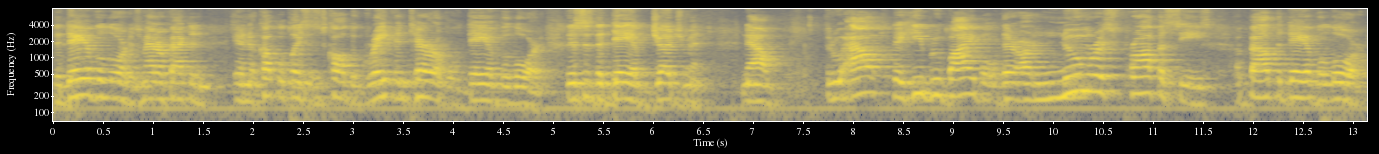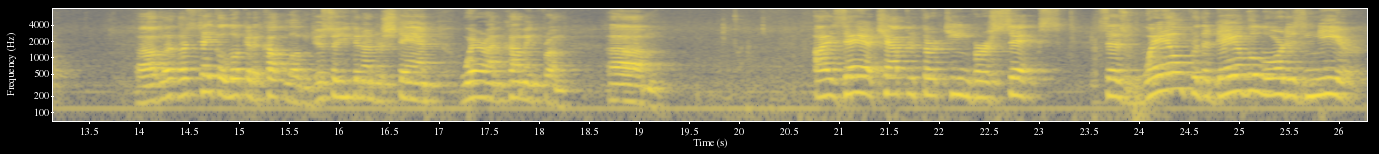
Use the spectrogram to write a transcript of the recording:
The day of the Lord. As a matter of fact, in, in a couple of places it's called the great and terrible day of the Lord. This is the day of judgment. Now, throughout the Hebrew Bible, there are numerous prophecies about the day of the Lord. Uh, let, us take a look at a couple of them just so you can understand where I'm coming from. Um, Isaiah chapter 13 verse 6 says, Wail for the day of the Lord is near.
